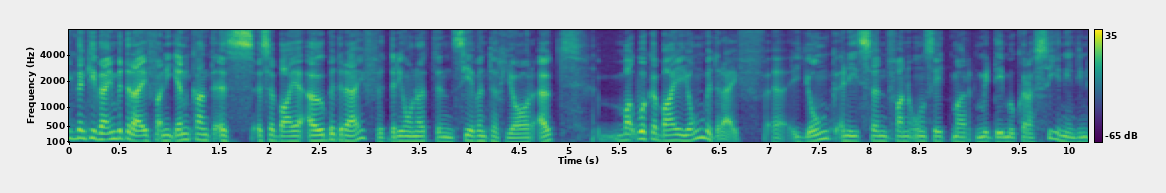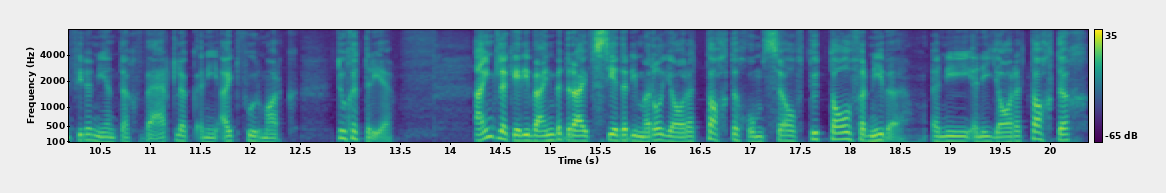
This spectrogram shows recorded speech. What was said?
Ek dink die wynbedryf aan die een kant is is 'n baie ou bedryf, 370 jaar oud, maar ook 'n baie jong bedryf. Uh, jonk in die sin van ons het maar met demokrasie in 1994 werklik in die uitvoermark toegetree. Eintlik het die wynbedryf sedert die middeljare 80 homself totaal vernuwe. In die in die jare 80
